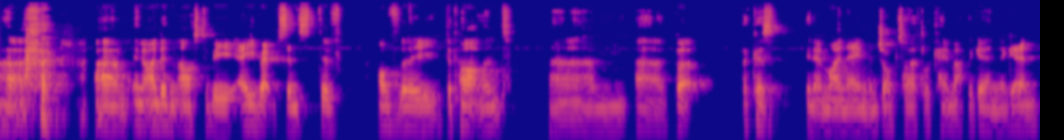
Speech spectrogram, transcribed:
Uh, um, you know, I didn't ask to be a representative of the department, um, uh, but because you know my name and job title came up again and again,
